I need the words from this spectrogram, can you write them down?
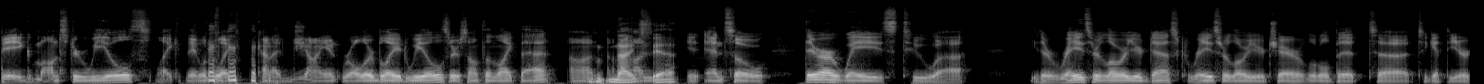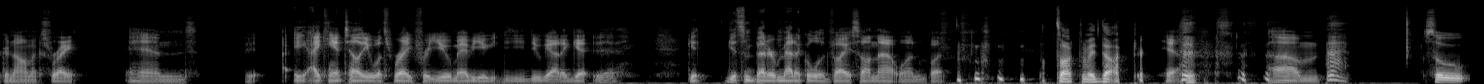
big monster wheels. Like they look like kind of giant rollerblade wheels or something like that. On nice, on, yeah. And so there are ways to uh, either raise or lower your desk, raise or lower your chair a little bit uh, to get the ergonomics right. And I, I, can't tell you what's right for you. Maybe you you do got to get uh, get get some better medical advice on that one. But I'll talk to my doctor. Yeah. um. So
